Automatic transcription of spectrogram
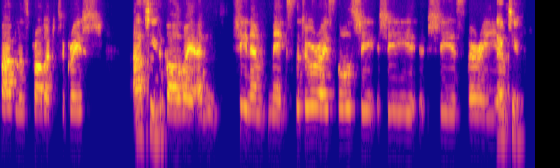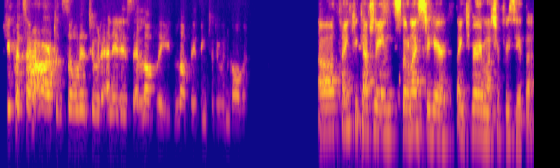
fabulous product, a great asset to Galway, and Sheena makes the tour. I suppose she she she is very. Um, Thank you she puts her heart and soul into it, and it is a lovely, lovely thing to do in Galway. Oh, thank you, Kathleen. So nice to hear. Thank you very much. Appreciate that.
